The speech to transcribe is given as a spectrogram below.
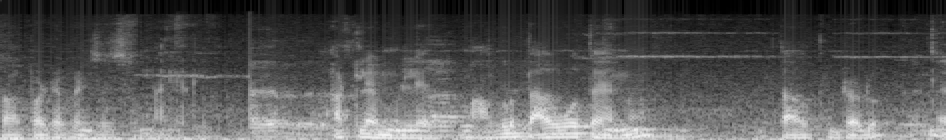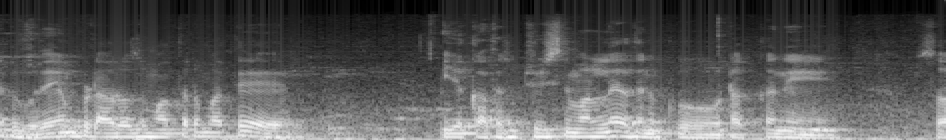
ప్రాపర్టీ అఫెన్సెస్ ఉన్నాయి అట్లా. అట్లేం లేదు. మామూలు తాగబోతాయను తాగుతుంటాడు. అది ఉదయం పూట ఆ రోజు మాత్రం అయితే ఈ యొక్క అతను చూసిన వల్లే అతనికి టక్కని సో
